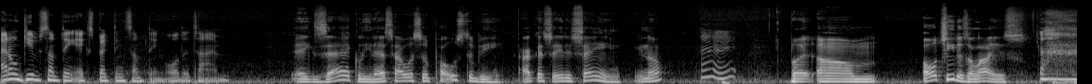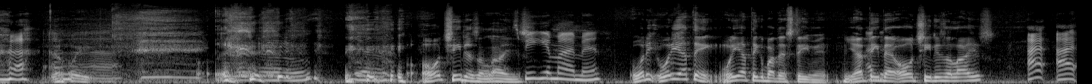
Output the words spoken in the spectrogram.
I don't give something expecting something all the time. Exactly. That's how it's supposed to be. I could say the same, you know? All right. But um all cheaters are liars. Oh, wait. Yeah. All cheaters are liars. Speak your mind, man. What do y- what do y'all think? What do y'all think about that statement? Y'all think thi- that all cheaters are liars? I, I,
